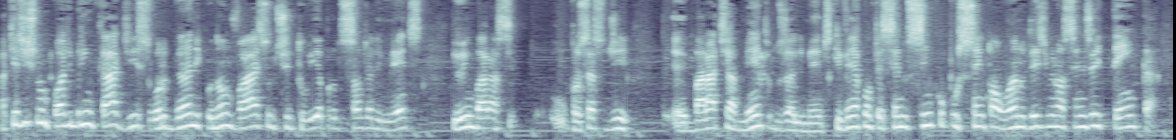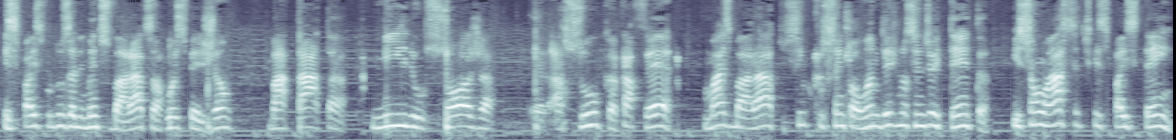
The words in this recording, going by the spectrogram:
Aqui a gente não pode brincar disso. O orgânico não vai substituir a produção de alimentos e o, embaraço, o processo de barateamento dos alimentos, que vem acontecendo 5% ao ano desde 1980. Esse país produz alimentos baratos, arroz, feijão, batata, milho, soja, eh, açúcar, café, mais barato, 5% ao ano desde 1980. Isso é um asset que esse país tem.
